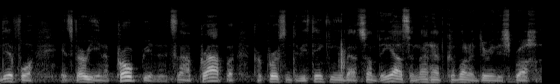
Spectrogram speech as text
Therefore, it's very inappropriate and it's not proper for a person to be thinking about something else and not have kavanah during this bracha.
